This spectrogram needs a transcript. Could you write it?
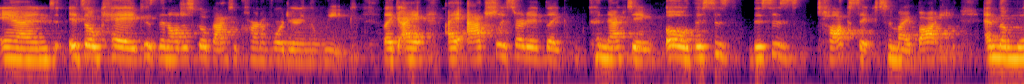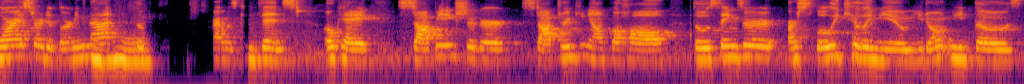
and it's okay because then i'll just go back to carnivore during the week. Like i i actually started like connecting oh this is this is toxic to my body. And the more i started learning that mm-hmm. the i was convinced okay stop eating sugar stop drinking alcohol. Those things are are slowly killing you. You don't need those.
